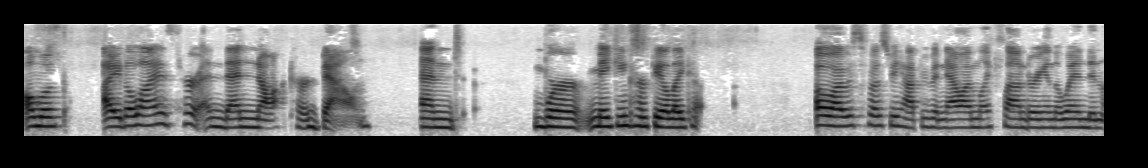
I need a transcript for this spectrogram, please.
almost idolized her and then knocked her down and were making her feel like, oh, I was supposed to be happy, but now I'm like floundering in the wind. And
